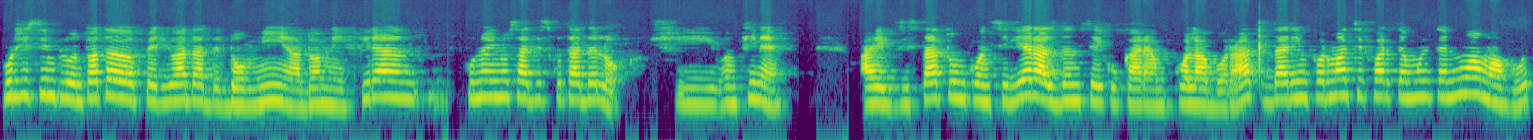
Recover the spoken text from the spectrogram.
pur și simplu în toată perioada de domnie a doamnei Firea, cu noi nu s-a discutat deloc. Și, în fine, a existat un consilier al dânsei cu care am colaborat, dar informații foarte multe nu am avut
